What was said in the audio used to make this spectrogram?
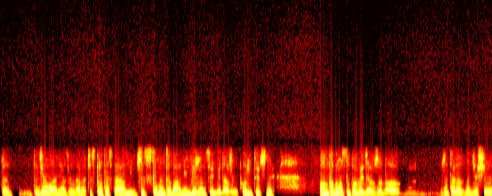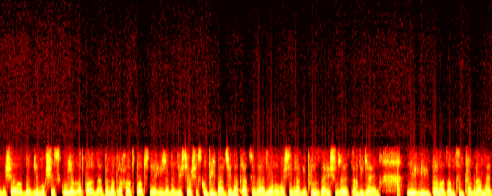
te, te działania związane czy z protestami, czy z komentowaniem bieżących wydarzeń politycznych. On po prostu powiedział, że no, że teraz będzie się musiał, będzie mógł się skupić, na pewno trochę odpocznie i że będzie chciał się skupić bardziej na pracy w radio, bo właśnie w Radio Plus zdaje się, że jest tam DJ-em i, i prowadzącym programy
